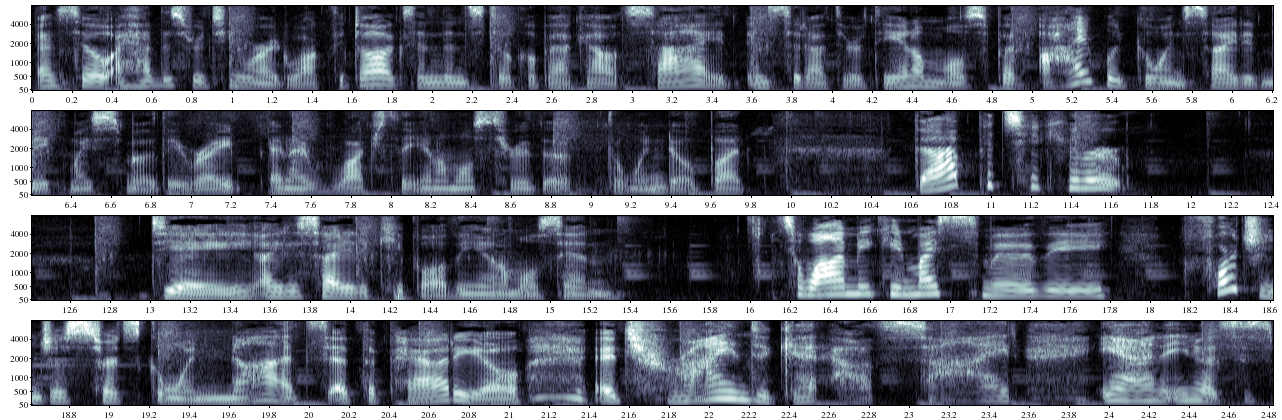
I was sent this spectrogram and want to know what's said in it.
And so I had this routine where I'd walk the dogs and then still go back outside and sit out there with the animals. But I would go inside and make my smoothie, right? And I watched the animals through the, the window. But that particular day, I decided to keep all the animals in. So while I'm making my smoothie, Fortune just starts going nuts at the patio and trying to get outside. And, you know, it's this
